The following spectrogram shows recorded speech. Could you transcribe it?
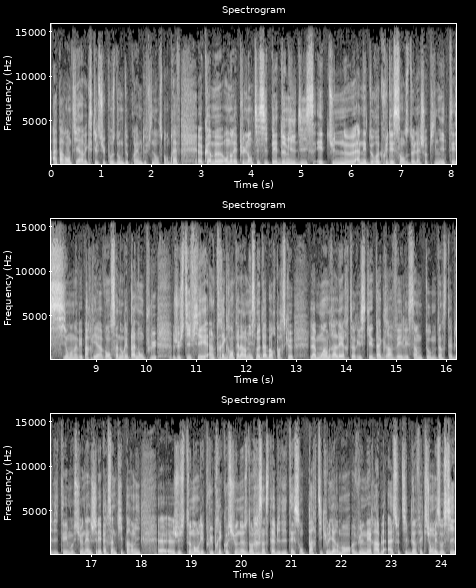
à part entière avec ce qu'il suppose donc de problèmes de financement. Bref, euh, comme euh, on aurait pu l'anticiper, 2010 est une euh, année de recrudescence de la chopinite et si en avait parlé avant, ça n'aurait pas non plus justifié un très grand alarmisme. D'abord parce que la moindre alerte risquait d'aggraver les symptômes d'instabilité émotionnelle chez les personnes qui, parmi euh, justement les plus précautionneuses dans leurs instabilités, sont particulièrement vulnérables à ce type d'infection, mais aussi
